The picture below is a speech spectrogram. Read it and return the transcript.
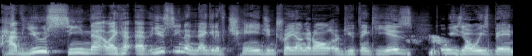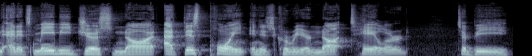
Have you seen that? Like, have you seen a negative change in Trae Young at all, or do you think he is who he's always been, and it's maybe just not at this point in his career not tailored to be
